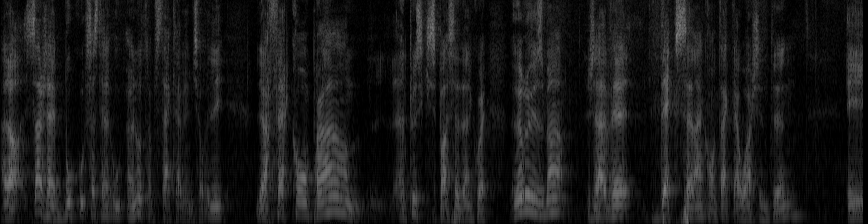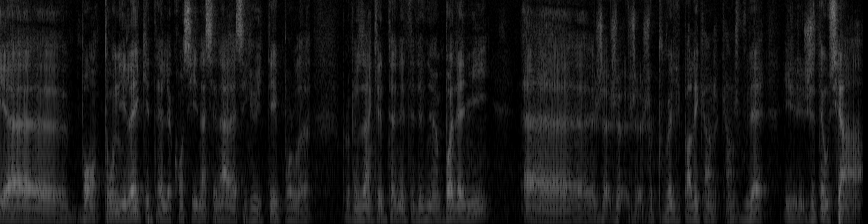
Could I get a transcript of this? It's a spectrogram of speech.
Alors, ça, j'avais beaucoup. Ça, c'était un autre obstacle à la mission. leur faire comprendre un peu ce qui se passait dans le coin. Heureusement, j'avais d'excellents contacts à Washington. Et, euh, bon, Tony Lake, qui était le conseiller national à la sécurité pour le, président Clinton, était devenu un bon ami. Euh, je, pouvais lui parler quand, quand je voulais. J'étais aussi en,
